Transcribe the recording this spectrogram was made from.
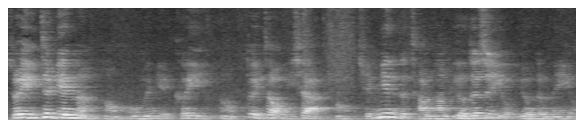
所以这边呢，啊，我们也可以啊对照一下啊，前面的长行有的是有，有的没有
